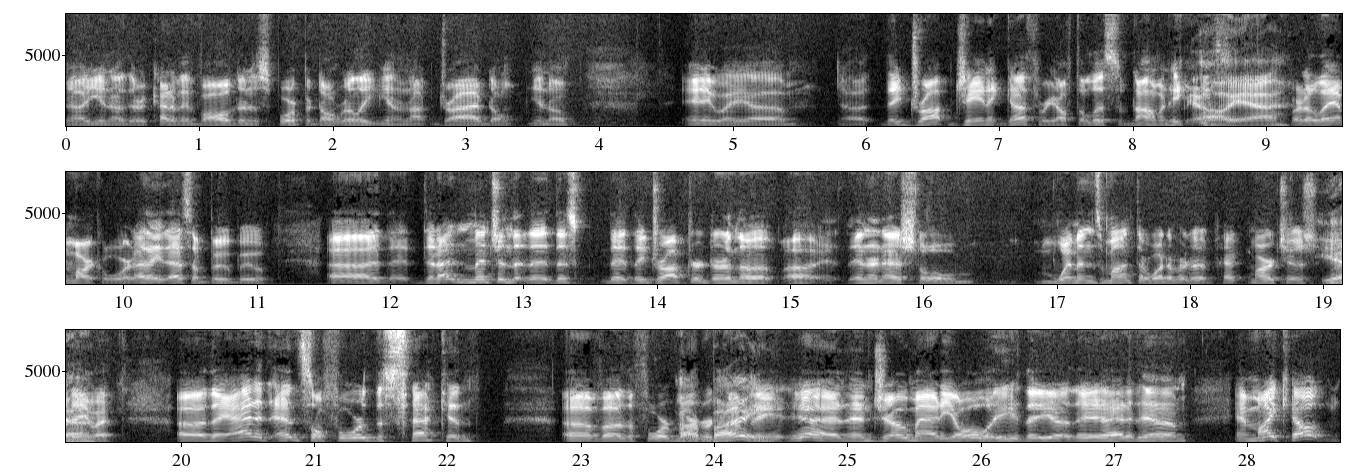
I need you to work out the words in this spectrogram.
uh, you know they're kind of involved in the sport but don't really you know not drive, don't you know. Anyway, um, uh, they dropped Janet Guthrie off the list of nominees. Oh, yeah. for the landmark award. I think that's a boo boo. Uh, th- did I mention that the- this that they dropped her during the uh, International Women's Month or whatever the heck March is? But Yeah. anyway, uh, they added Edsel Ford the second of uh, the Ford Motor. Company. Yeah, and, and Joe Mattioli. They uh, they added him, and Mike Helton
